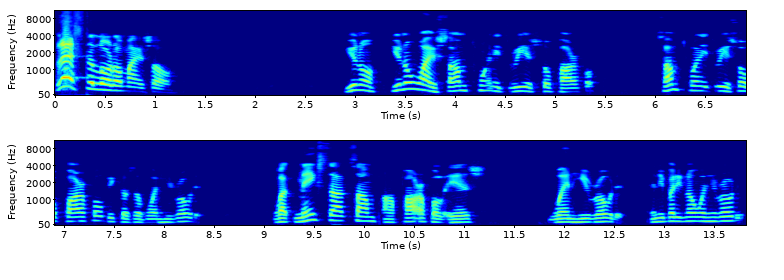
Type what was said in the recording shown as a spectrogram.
Bless the Lord of my soul. You know, you know why Psalm 23 is so powerful? Psalm 23 is so powerful because of when he wrote it. What makes that psalm uh, powerful is when he wrote it. Anybody know when he wrote it?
